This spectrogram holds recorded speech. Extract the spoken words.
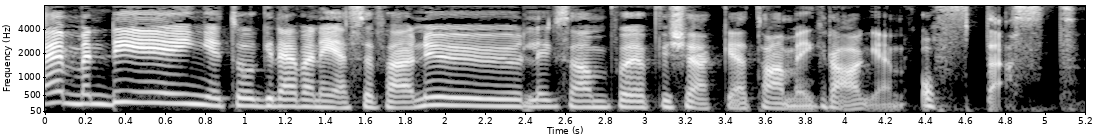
Nej, men det är inget att gräva ner sig för. Nu liksom får jag försöka ta mig i kragen, oftast.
